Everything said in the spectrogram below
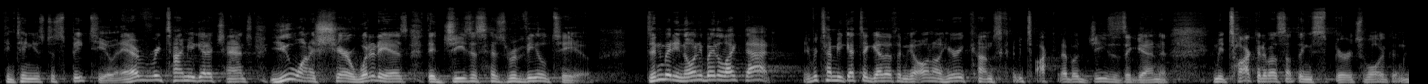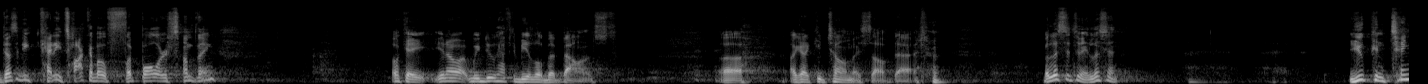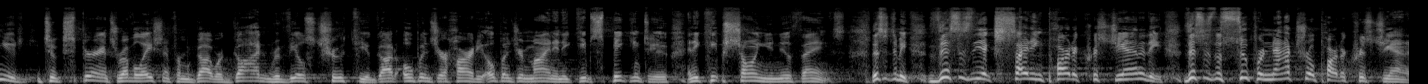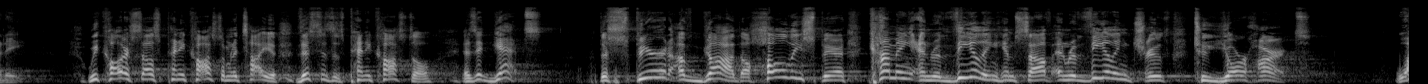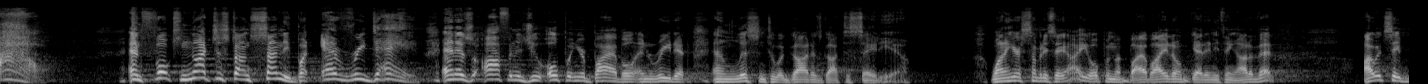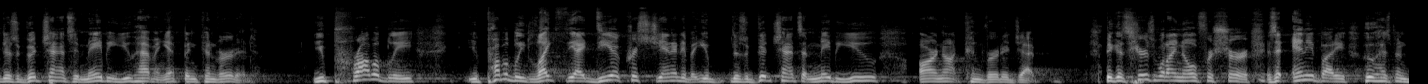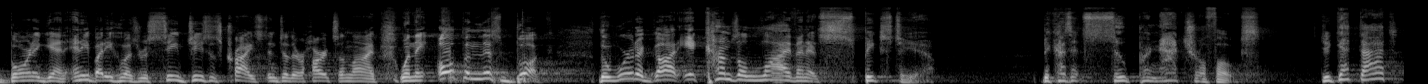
continues to speak to you. And every time you get a chance, you want to share what it is that Jesus has revealed to you. Does anybody know anybody like that? Every time you get together with them, you go, oh no, here he comes. Going to be talking about Jesus again. And be talking about something spiritual. Doesn't he, can he talk about football or something? Okay, you know what? We do have to be a little bit balanced. Uh, I got to keep telling myself that. but listen to me, listen you continue to experience revelation from God where God reveals truth to you. God opens your heart, He opens your mind, and He keeps speaking to you, and He keeps showing you new things. Listen to me. This is the exciting part of Christianity. This is the supernatural part of Christianity. We call ourselves Pentecostal. I'm going to tell you, this is as Pentecostal as it gets. The Spirit of God, the Holy Spirit, coming and revealing Himself and revealing truth to your heart. Wow. And folks, not just on Sunday, but every day. And as often as you open your Bible and read it and listen to what God has got to say to you. Want to hear somebody say, I open the Bible, I don't get anything out of it? I would say there's a good chance that maybe you haven't yet been converted. You probably, you probably like the idea of Christianity, but you, there's a good chance that maybe you are not converted yet. Because here's what I know for sure is that anybody who has been born again, anybody who has received Jesus Christ into their hearts and lives, when they open this book, the Word of God, it comes alive and it speaks to you. Because it's supernatural, folks. Do you get that?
